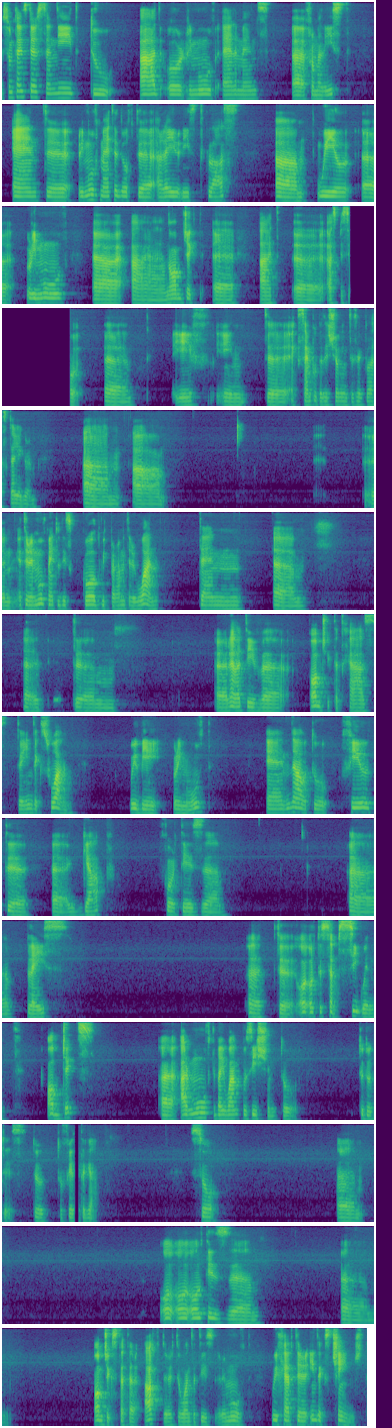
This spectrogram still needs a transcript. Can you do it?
sometimes there's a need to add or remove elements uh, from a list and the remove method of the array list class um, will uh, remove uh, an object uh, at uh, a specific uh, if in the example that is shown in the class diagram um, um, um, the remove method is called with parameter 1 then um, uh, the um, relative uh, object that has the index 1 will be removed and now to fill the uh, gap for this uh, uh, place. Uh, the, or, or, the subsequent objects uh, are moved by one position to to do this to to fill the gap. So um, all, all, all these um, um, objects that are after the one that is removed will have their index changed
